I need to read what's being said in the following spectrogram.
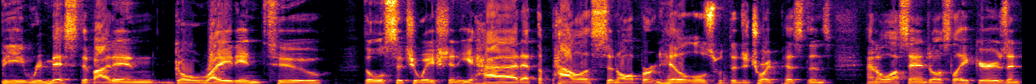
be remiss if I didn't go right into the little situation he had at the Palace in Auburn Hills with the Detroit Pistons and the Los Angeles Lakers. And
